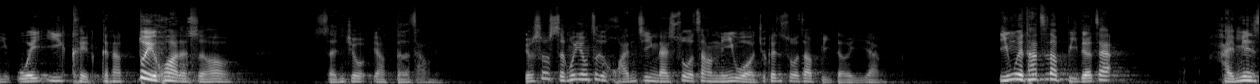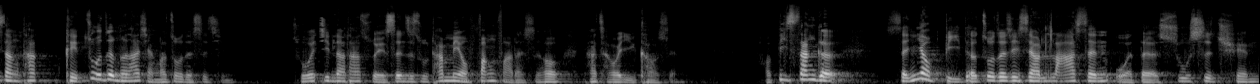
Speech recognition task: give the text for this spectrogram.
你唯一可以跟他对话的时候，神就要得着你。有时候神会用这个环境来塑造你，我就跟塑造彼得一样，因为他知道彼得在海面上，他可以做任何他想要做的事情，除非进到他水深之处，他没有方法的时候，他才会依靠神。好，第三个，神要彼得做这件事，要拉伸我的舒适圈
